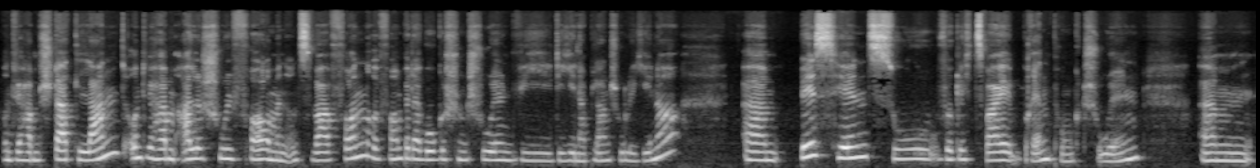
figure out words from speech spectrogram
und wir haben Stadt, Land und wir haben alle Schulformen und zwar von reformpädagogischen Schulen wie die Jena Planschule Jena ähm, bis hin zu wirklich zwei Brennpunktschulen. Ähm,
